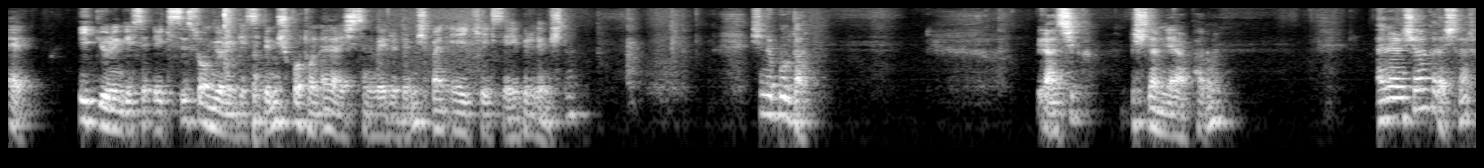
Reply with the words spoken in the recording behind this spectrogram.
Evet. İlk yörüngesi eksi, son yörüngesi demiş. Foton enerjisini verir demiş. Ben E2 eksi E1 demiştim. Şimdi burada birazcık işlemler yapalım. Enerji arkadaşlar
